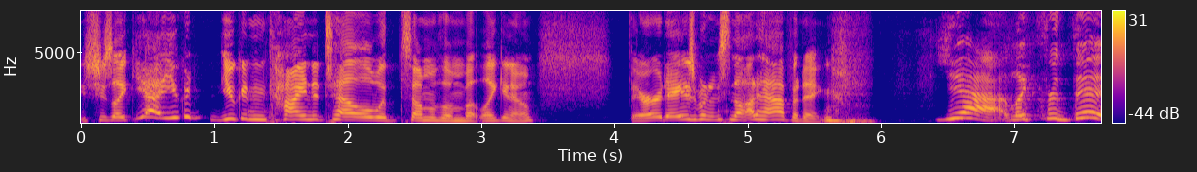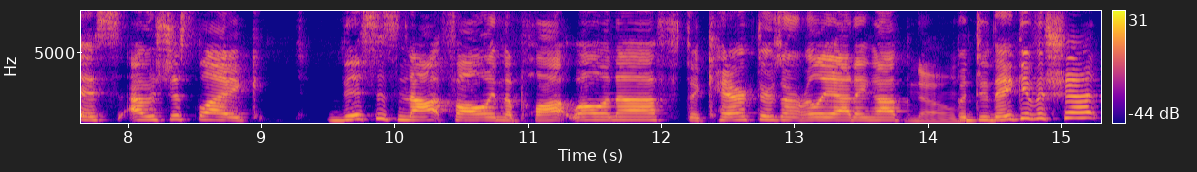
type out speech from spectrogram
She's like, yeah, you can you can kind of tell with some of them, but like you know, there are days when it's not happening. Yeah, like for this, I was just like, this is not following the plot well enough. The characters aren't really adding up. No. But do they give a shit?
